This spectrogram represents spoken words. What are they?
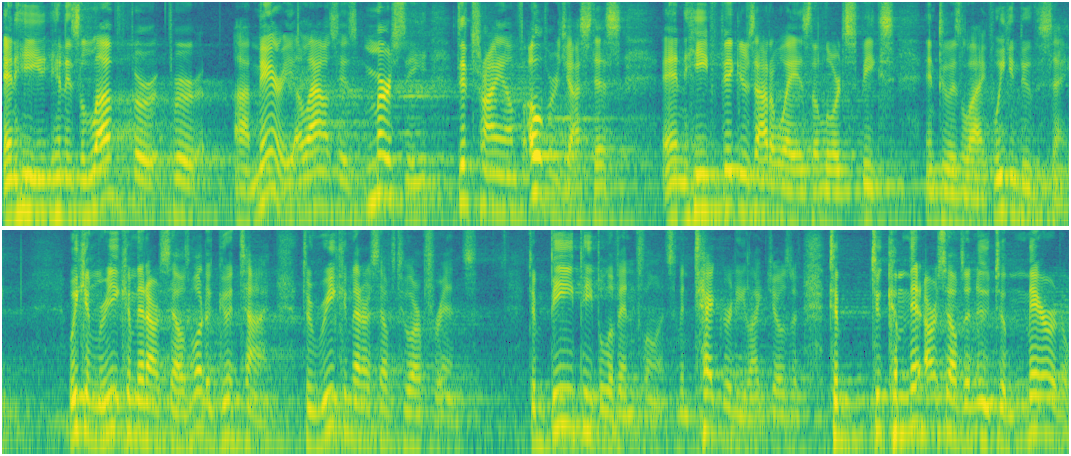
And he, in his love for, for uh, Mary, allows his mercy to triumph over justice. And he figures out a way as the Lord speaks into his life. We can do the same. We can recommit ourselves. What a good time to recommit ourselves to our friends, to be people of influence, of integrity like Joseph, to, to commit ourselves anew to marital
